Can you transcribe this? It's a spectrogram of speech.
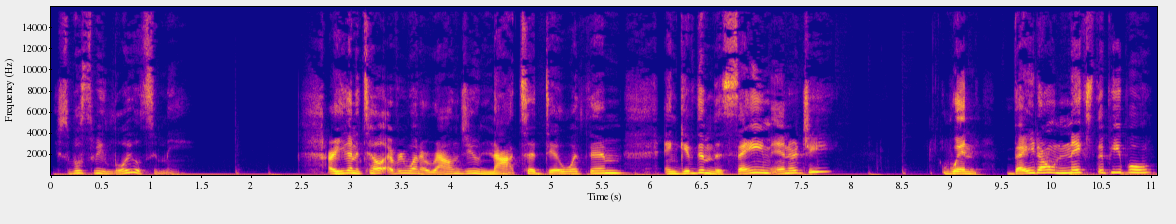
You're supposed to be loyal to me. Are you going to tell everyone around you not to deal with them and give them the same energy when they don't nix the people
